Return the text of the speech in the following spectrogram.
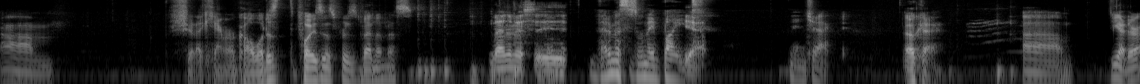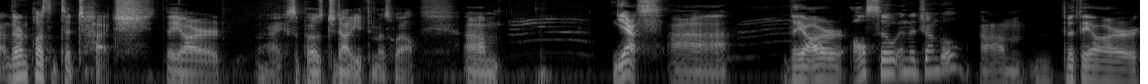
Um. Shit, I can't recall. What is poisonous versus venomous? Venomous is Venomous is when they bite. Yeah. and Inject. Okay. Um, yeah, they're they're unpleasant to touch. They are, I suppose, do not eat them as well. Um, yes, uh, they are also in the jungle, um, but they are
